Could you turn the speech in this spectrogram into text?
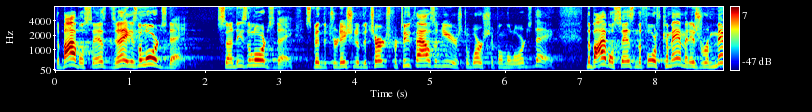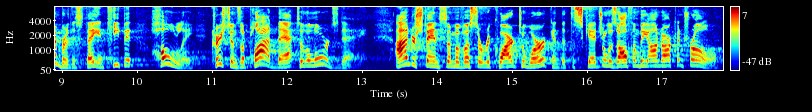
the Bible says today is the Lord's day. Sunday's the Lord's day. It's been the tradition of the church for 2,000 years to worship on the Lord's day. The Bible says in the fourth commandment is remember this day and keep it holy. Christians applied that to the Lord's day. I understand some of us are required to work and that the schedule is often beyond our control.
